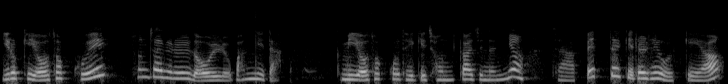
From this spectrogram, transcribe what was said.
이렇게 여섯 코에 손잡이를 넣으려고 합니다. 그럼 이 여섯 코 되기 전까지는요. 자, 빼뜨기를 해 올게요.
